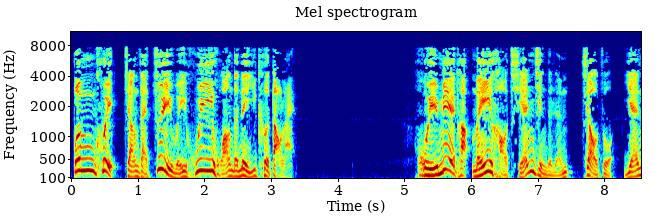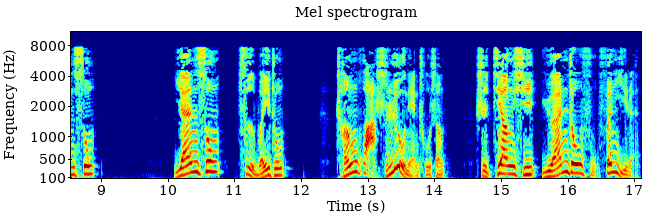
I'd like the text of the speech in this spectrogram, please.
崩溃将在最为辉煌的那一刻到来。毁灭他美好前景的人叫做严嵩。严嵩字维中，成化十六年出生，是江西袁州府分宜人。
